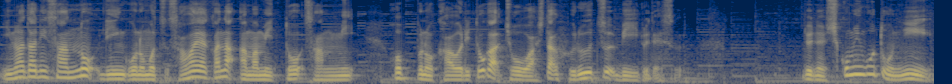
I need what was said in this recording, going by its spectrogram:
伊那谷産のリンゴの持つ爽やかな甘みと酸味ホップの香りとが調和したフルーツビールです。でね仕込みごとに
